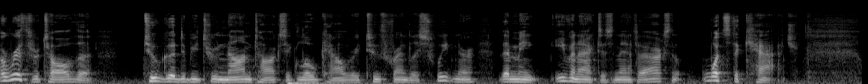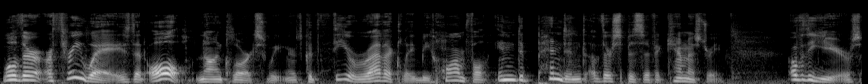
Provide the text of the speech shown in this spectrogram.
Erythritol, the too-good-to-be-true non-toxic, low-calorie, tooth-friendly sweetener that may even act as an antioxidant. What's the catch? Well, there are three ways that all non-caloric sweeteners could theoretically be harmful independent of their specific chemistry. Over the years,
